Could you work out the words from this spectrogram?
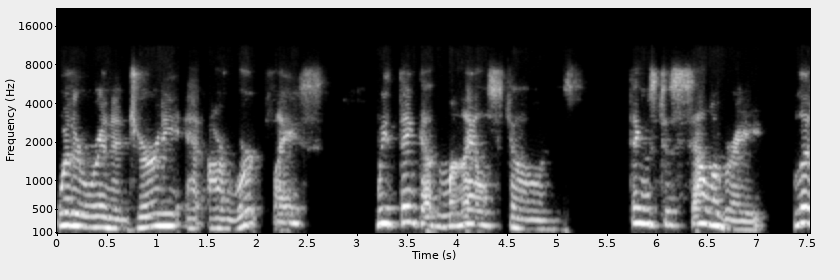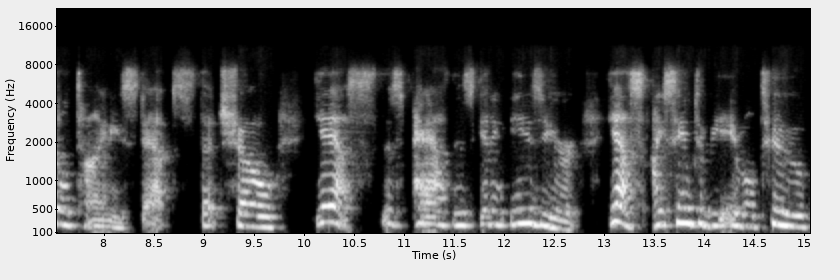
whether we're in a journey at our workplace, we think of milestones, things to celebrate, little tiny steps that show, yes, this path is getting easier. Yes, I seem to be able to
